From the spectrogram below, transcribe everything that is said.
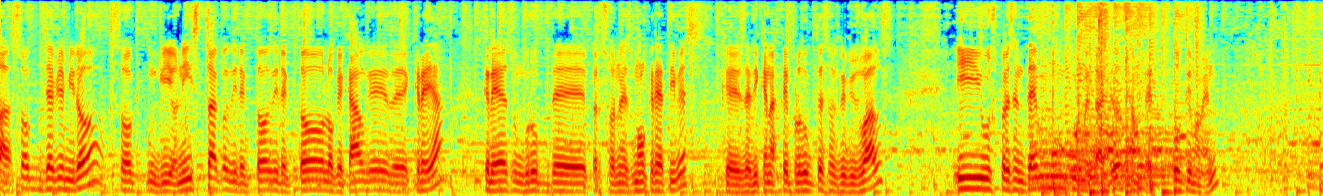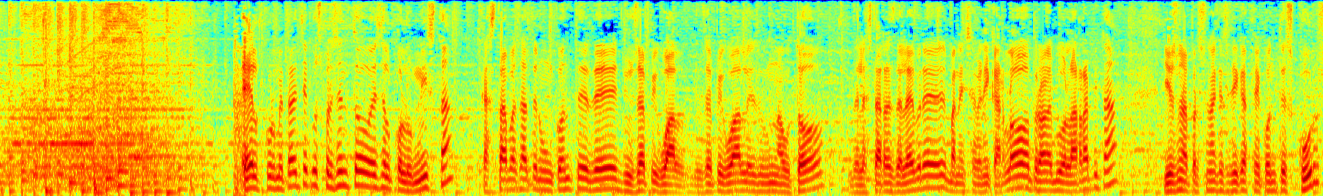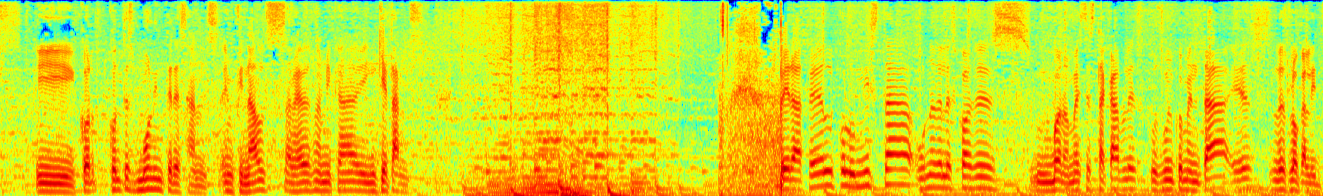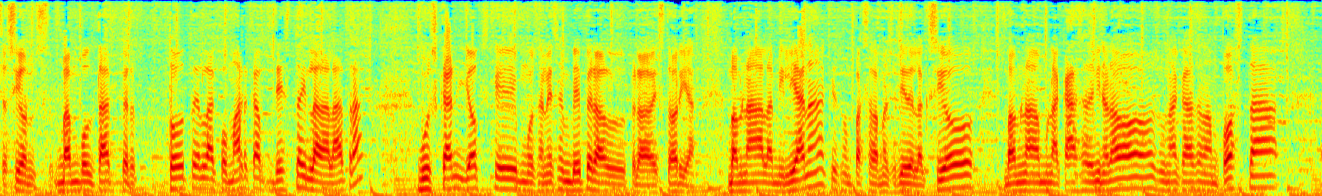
Hola, sóc Xavier Miró, sóc guionista, codirector, director, el que calgui de CREA. CREA és un grup de persones molt creatives que es dediquen a fer productes audiovisuals i us presentem un curtmetratge que s'han fet últimament. El curtmetratge que us presento és El columnista, que està basat en un conte de Josep Igual. Josep Igual és un autor de les Terres de l'Ebre, va néixer a Benicarló, però ara viu a la Ràpita, i és una persona que es dedica a fer contes curts i contes molt interessants, en finals a vegades una mica inquietants. Per a fer el columnista, una de les coses bueno, més destacables que us vull comentar és les localitzacions. Va envoltat per tota la comarca d'esta i la de l'altra, buscant llocs que ens anessin bé per, al, per a la història. Vam anar a la Miliana, que és on passa la majoria de l'acció, vam anar a una casa de Vinaròs, una casa d'Amposta,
